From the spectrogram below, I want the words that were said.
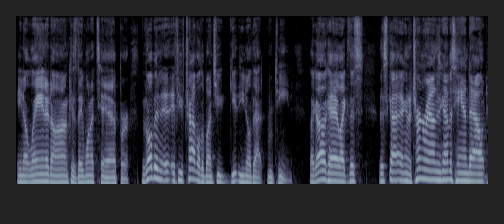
you know laying it on because they want a tip. Or we've all been if you've traveled a bunch, you get you know that routine. Like okay, like this this guy, I'm to turn around. He's to have his hand out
